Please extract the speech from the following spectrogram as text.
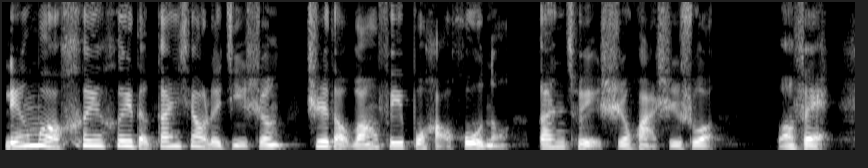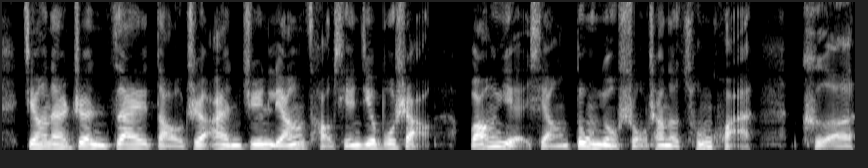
凌墨嘿嘿的干笑了几声，知道王妃不好糊弄，干脆实话实说。王妃，江南赈灾导致暗军粮草衔接不上。王爷想动用手上的存款，可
